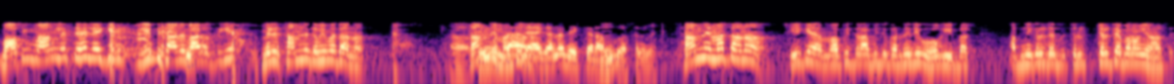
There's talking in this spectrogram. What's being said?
معافی مانگ لیتے ہیں لیکن یہ بھی سامنے بات ہوتی ہے میرے سامنے کبھی مت آنا۔ ہاں، سامنے مت آئے گا نا دیکھ کر آپ کو اصل میں۔ سامنے مت آنا۔ ٹھیک ہے معافی ترافی جو کرنی تھی وہ ہوگی بس۔ اب نکلتے چلتے بنو یہاں سے۔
